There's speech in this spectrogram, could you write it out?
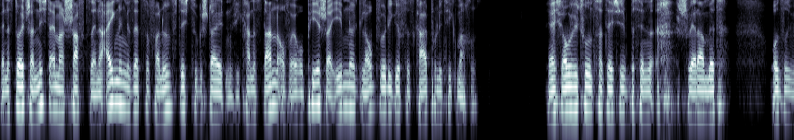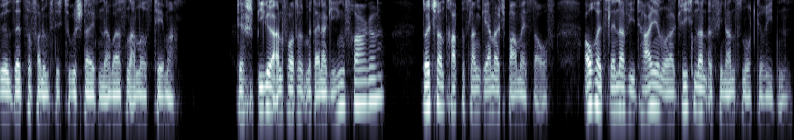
Wenn es Deutschland nicht einmal schafft, seine eigenen Gesetze vernünftig zu gestalten, wie kann es dann auf europäischer Ebene glaubwürdige Fiskalpolitik machen? Ja, ich glaube, wir tun uns tatsächlich ein bisschen schwer damit, unsere Gesetze vernünftig zu gestalten, aber das ist ein anderes Thema. Der Spiegel antwortet mit einer Gegenfrage. Deutschland trat bislang gern als Sparmeister auf, auch als Länder wie Italien oder Griechenland in Finanznot gerieten.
